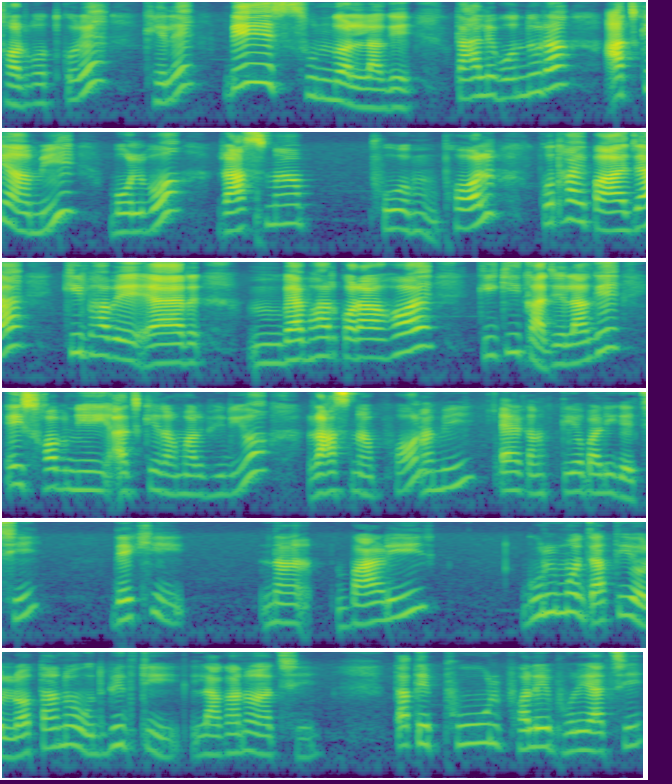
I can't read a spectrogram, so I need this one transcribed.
শরবত করে খেলে বেশ সুন্দর লাগে। তাহলে বন্ধুরা, আজকে আমি বলব রাসনা ফল কোথায় পাওয়া যায়? কীভাবে এর ব্যবহার করা হয়? কি কি কাজে লাগে? এই সব নিয়েই আজকের আমার ভিডিও। রাসনা ফল। আমি এক আত্মীয় বাড়ি গেছি। দেখি না, বাড়ির গুল্ম জাতীয় লতানো উদ্ভিদটি লাগানো আছে। তাতে ফুল, ফলে ভরে আছে।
